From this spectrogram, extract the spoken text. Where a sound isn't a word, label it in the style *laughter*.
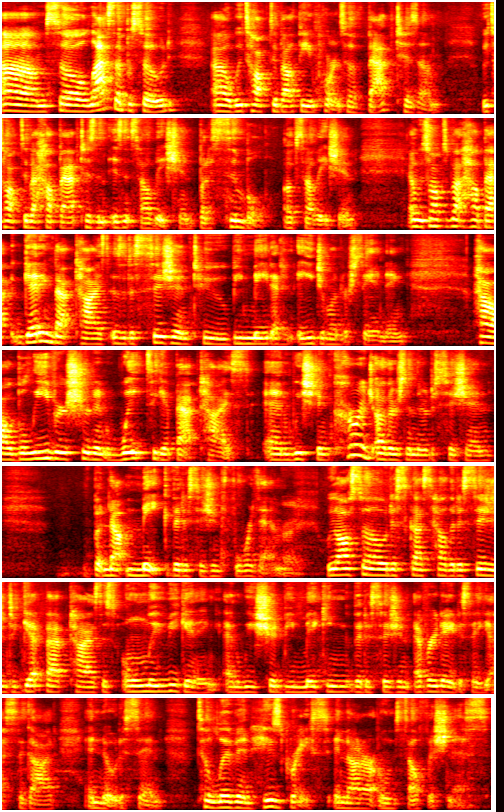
Um, so last episode, uh, we talked about the importance of baptism. We talked about how baptism isn't salvation, but a symbol of salvation. And we talked about how ba- getting baptized is a decision to be made at an age of understanding. How believers shouldn't wait to get baptized, and we should encourage others in their decision, but not make the decision for them. Right. We also discussed how the decision to get baptized is only beginning, and we should be making the decision every day to say yes to God and no to sin, to live in His grace and not our own selfishness.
